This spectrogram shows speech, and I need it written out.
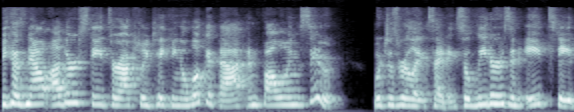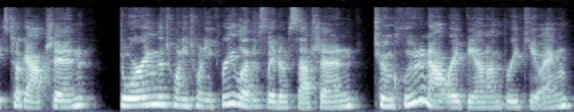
because now other states are actually taking a look at that and following suit, which is really exciting. So leaders in eight states took action during the 2023 legislative session to include an outright ban on three cueing.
